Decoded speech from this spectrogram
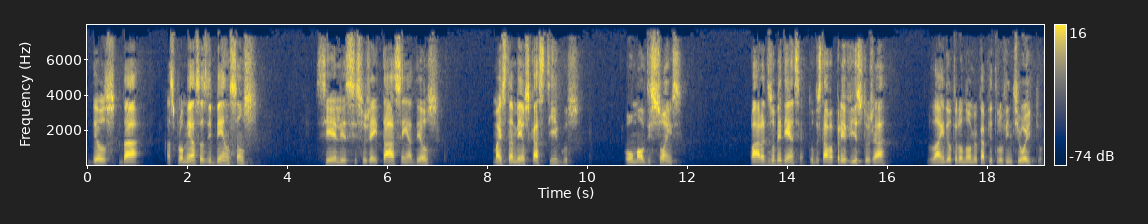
Deus dá as promessas de bênçãos se eles se sujeitassem a Deus, mas também os castigos ou maldições para a desobediência. Tudo estava previsto já lá em Deuteronômio capítulo 28.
